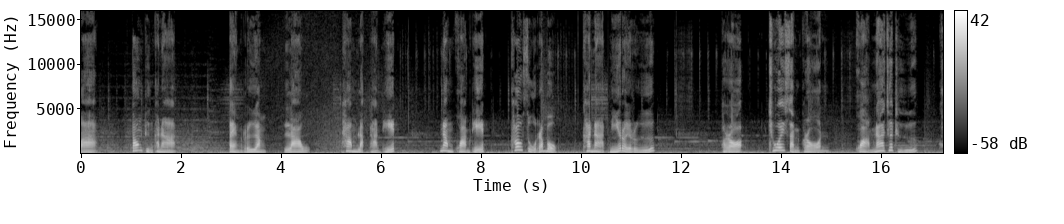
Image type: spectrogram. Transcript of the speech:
ว่า ต้องถึงขนาด แต่งเรื่องเล่าทำหลักฐานเท็จนำความเท็จเข้าสู่ระบบ ขนาดนี้เลยหรือ เพราะช่วยสั่นคลอน ความน่าเชื่อถือข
